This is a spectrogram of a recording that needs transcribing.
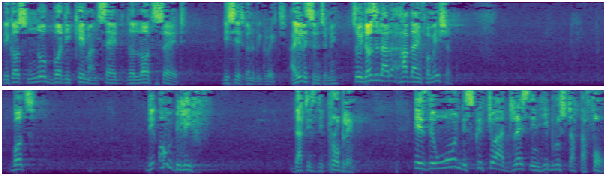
because nobody came and said, the Lord said, this year is going to be great. Are you listening to me? So he doesn't have that information. But The unbelief that is the problem is the one the scripture addressed in Hebrews chapter 4.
